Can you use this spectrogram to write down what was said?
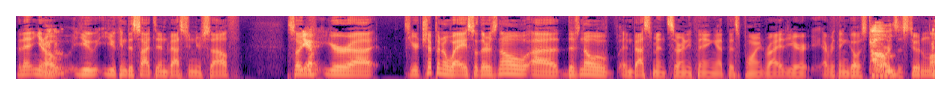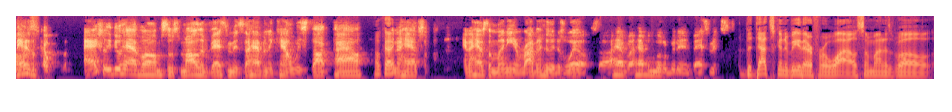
and then you know mm-hmm. you you can decide to invest in yourself. So yep. you're you're uh, you're chipping away. So there's no uh, there's no investments or anything at this point, right? You're everything goes towards um, the student loans. There's a couple. I actually do have um some small investments. I have an account with Stockpile. Okay. And I have some and I have some money in Robinhood as well. So I have I have a little bit of investments. The debt's going to be there for a while, so might as well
